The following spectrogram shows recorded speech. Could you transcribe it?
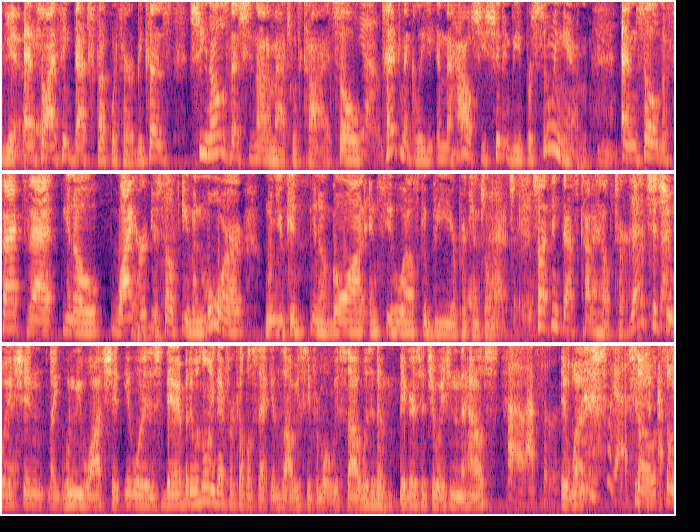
Yeah. and so I think that stuck with her because she knows that she's not a match with Kai. So Yeah. technically, in the house, she shouldn't be pursuing him. And so the fact that you know why hurt yourself even more when you could you know go on and see who else could be your potential match. So I think that's kind of helped her. That situation, like when we watched it, it was there, but it was only there for a couple seconds. Obviously, from what we saw, was it a mm. bigger situation in the house? Oh, absolutely. It was. Yes. So, so,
